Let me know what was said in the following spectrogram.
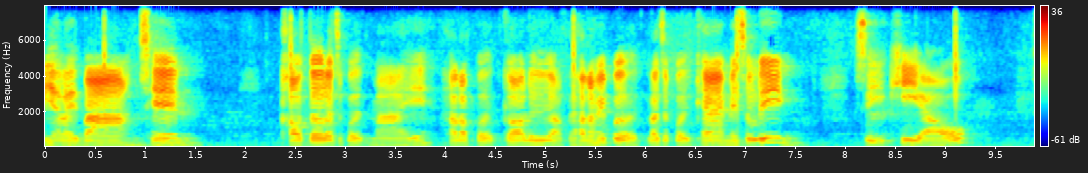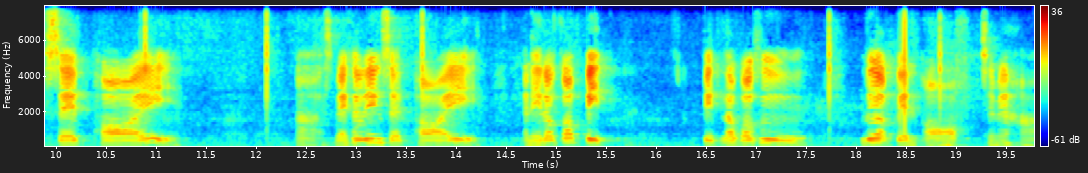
มีอะไรบ้าง เช่น เคาน์เตอร์เราจะเปิดไหม ถ้าเราเปิดก็เลือก แต่ถ้าเราไม่เปิดเราจะเปิดแค่ measuring สีเขียว set point อ่า measuring set point อันนี้เราก็ปิด ปิดเราก็คือเลือกเป็น off ใช่ไหมคะ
